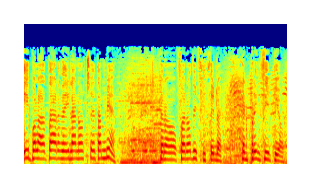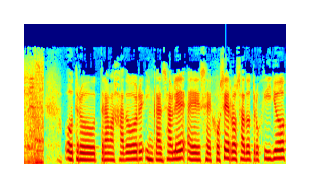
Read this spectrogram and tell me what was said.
y por la tarde y la noche también, pero fueron difíciles el principio. Otro trabajador incansable es eh, José Rosado Trujillo,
